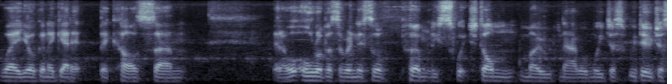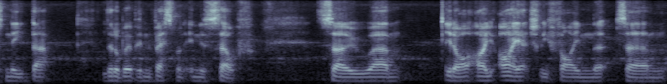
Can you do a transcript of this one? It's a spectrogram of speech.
where you're to get it because um, you know all of us are in this sort of permanently switched on mode now and we just we do just need that little bit of investment in yourself. So um, you know i i actually find that um,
